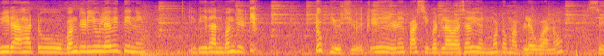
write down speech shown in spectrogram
વીરા હાટું બંગીડિયું લેવી હતી ને, એ વીરાને બંગડી ટૂંક્યું થયું, એટલે એણે પાછી બદલાવા જાવ્યું અને મોટો માપ લેવાનો છે.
